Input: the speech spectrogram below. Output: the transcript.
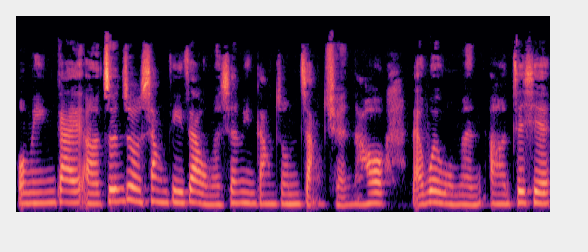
我们应该呃尊重上帝在我们生命当中掌权，然后来为我们啊这些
